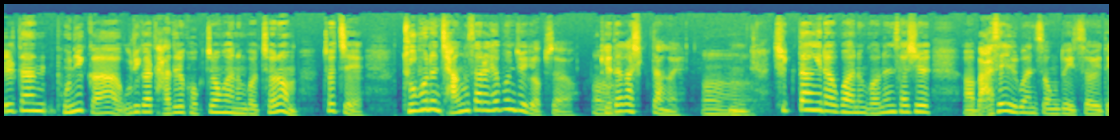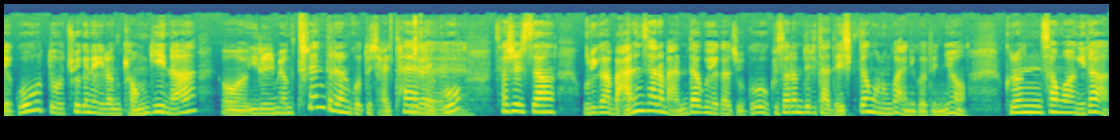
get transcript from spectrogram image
일단 보니까 우리가 다들 걱정하는 것처럼 첫째 두 분은 장사를 해본 적이 없어요. 어. 게다가 식당을 음. 음, 식당이라고 하는 거는 사실 어, 맛의 일관성도 있어야 되고 또 최근에 이런 경기나 어 일명 트렌드라는 것도 잘 타야 네. 되고 사실상 우리가 많은 사람 안다고 해가지고 그 사람들이 다 내 식당 오는 거 아니거든요. 그런 상황이라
